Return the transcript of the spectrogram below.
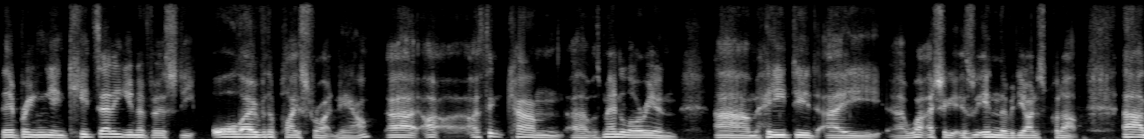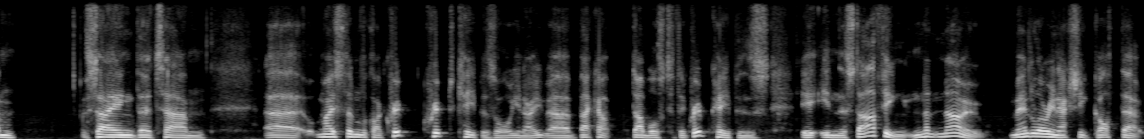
They're bringing in kids out of university all over the place right now. Uh, I, I think um, uh, it was Mandalorian. Um, he did a uh, well, actually, is in the video I just put up, um, saying that um, uh, most of them look like crypt, crypt keepers or you know uh, backup doubles to the crypt keepers in, in the staffing. N- no, Mandalorian actually got that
